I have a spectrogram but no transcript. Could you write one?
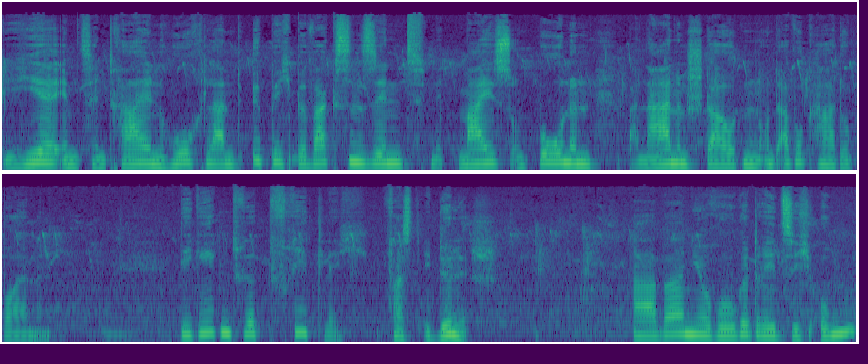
die hier im zentralen Hochland üppig bewachsen sind mit Mais und Bohnen, Bananenstauden und Avocadobäumen. Die Gegend wirkt friedlich, fast idyllisch. Aber Nyoroge dreht sich um,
